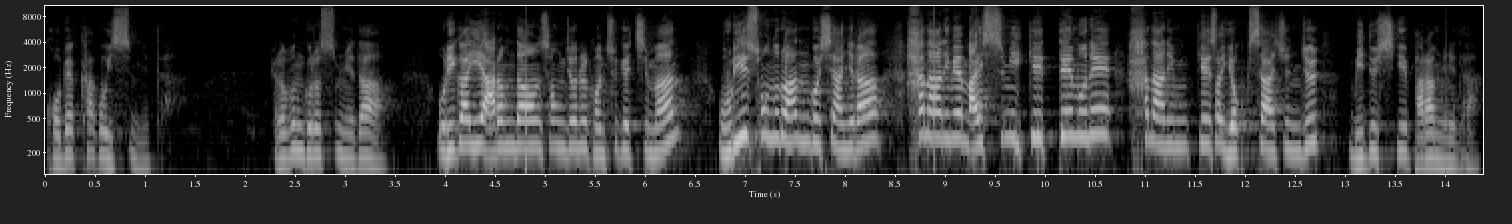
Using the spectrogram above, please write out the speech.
고백하고 있습니다. 여러분 그렇습니다. 우리가 이 아름다운 성전을 건축했지만 우리 손으로 한 것이 아니라 하나님의 말씀이 있기 때문에 하나님께서 역사하신 줄 믿으시기 바랍니다.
